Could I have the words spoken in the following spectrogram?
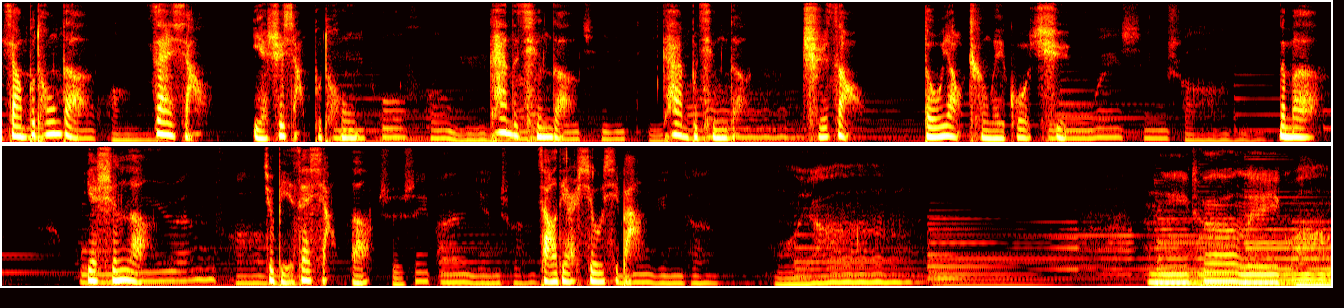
想不通的，再想也是想不通；看得清的，看不清的，迟早都要成为过去。那么。夜深了，就别再想了，早点休息吧。你的泪光，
